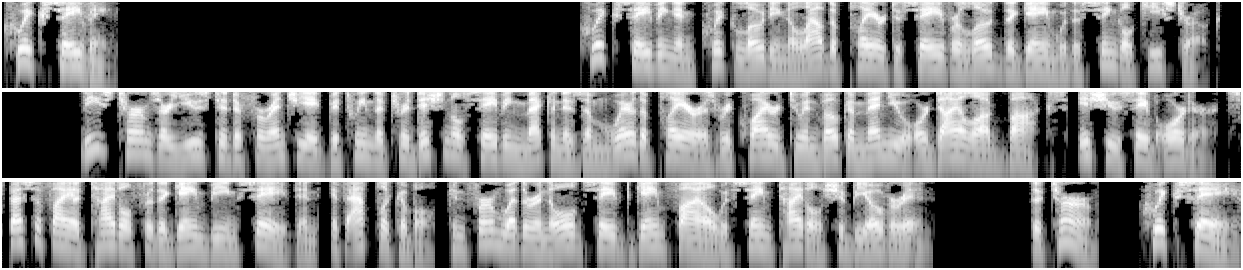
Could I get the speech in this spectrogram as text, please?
Quick saving Quick saving and quick loading allow the player to save or load the game with a single keystroke. These terms are used to differentiate between the traditional saving mechanism where the player is required to invoke a menu or dialog box, issue save order, specify a title for the game being saved and, if applicable, confirm whether an old saved game file with same title should be overwritten. The term, quick save,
